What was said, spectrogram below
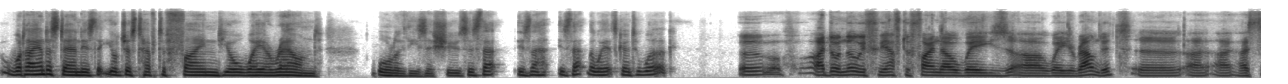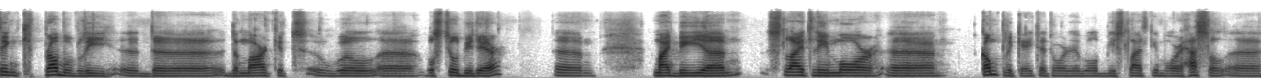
what I understand is that you'll just have to find your way around all of these issues. Is that is that is that the way it's going to work? Uh, I don't know if we have to find our ways our way around it. Uh, I, I, think probably uh, the the market will uh, will still be there. Um, might be um, slightly more uh, complicated, or there will be slightly more hassle uh,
